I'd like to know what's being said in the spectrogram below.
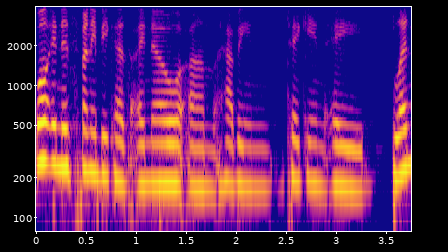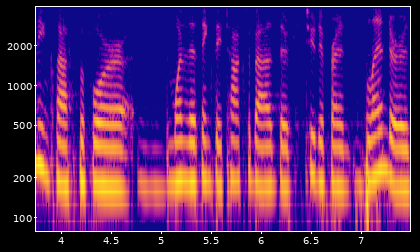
Well, and it's funny because I know, um, having taken a blending class before, one of the things they talked about is there's two different blenders.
